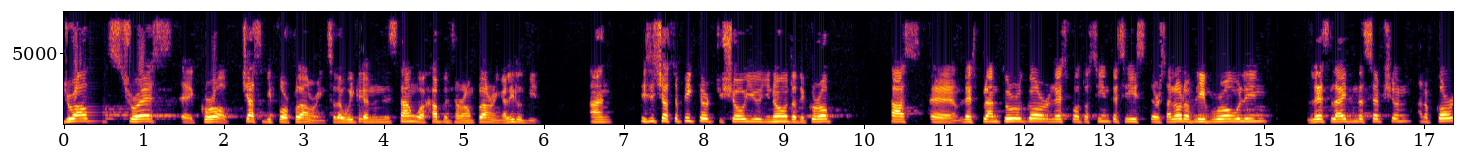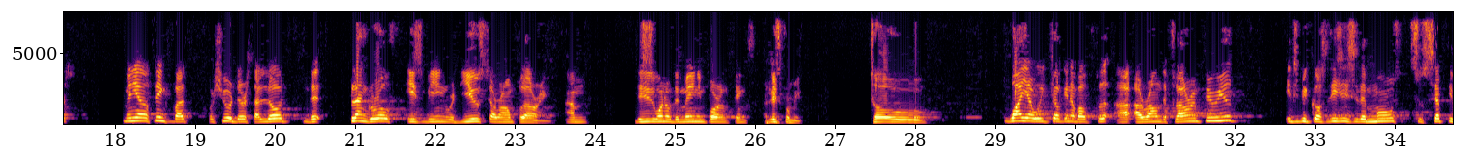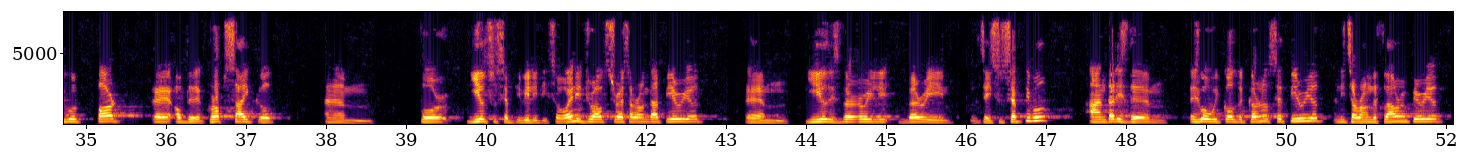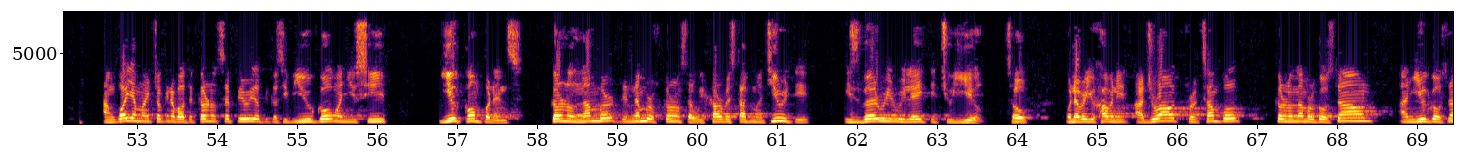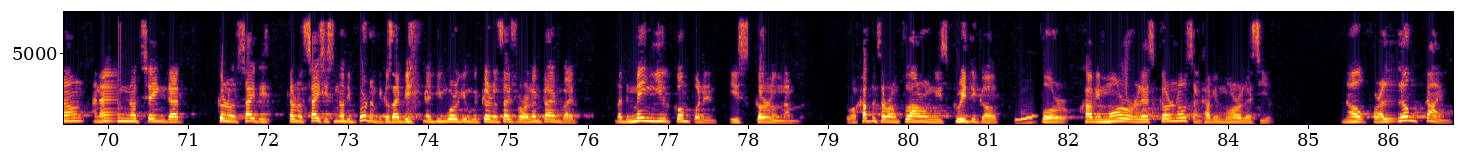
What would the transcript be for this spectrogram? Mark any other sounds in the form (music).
drought stress uh, crop just before flowering so that we can understand what happens around flowering a little bit. And this is just a picture to show you, you know, that the crop has uh, less plant turgor, less photosynthesis, there's a lot of leaf rolling, less light interception, and of course, many other things, but for sure there's a lot that plant growth is being reduced around flowering. Um, this is one of the main important things, at least for me. So why are we talking about uh, around the flowering period? It's because this is the most susceptible part uh, of the crop cycle um, for yield susceptibility. So any drought stress around that period, um, yield is very, very, let's say, susceptible, and that is the is what we call the kernel set period, and it's around the flowering period. And why am I talking about the kernel set period? Because if you go and you see yield components, kernel number, the number of kernels that we harvest at maturity is very related to yield. So whenever you have a drought, for example, kernel number goes down and yield goes down. And I'm not saying that kernel size is, kernel size is not important because I've been, (laughs) I've been working with kernel size for a long time, but, but the main yield component is kernel number. So what happens around flowering is critical for having more or less kernels and having more or less yield. Now, for a long time,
